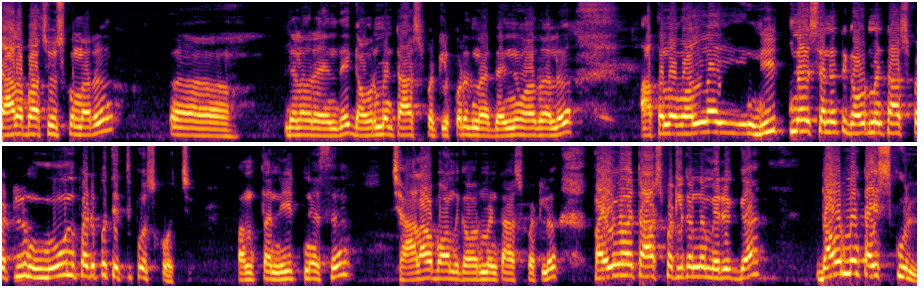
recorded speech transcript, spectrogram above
చాలా బాగా చూసుకున్నారు. డెలివరీ అయింది. గవర్నమెంట్ హాస్పిటల్ కూడా నా ధన్యవాదాలు. అతని వల్ల నీట్నెస్ అన్నట్టు గవర్నమెంట్ హాస్పిటల్ నూనె పడిపోతే ఎత్తిపోసుకోవచ్చు. అంత నీట్నెస్ చాలా బాగుంది గవర్నమెంట్ హాస్పిటల్ ప్రైవేట్ హాస్పిటల్ కన్నా మెరుగ్గా గవర్నమెంట్ హై స్కూల్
